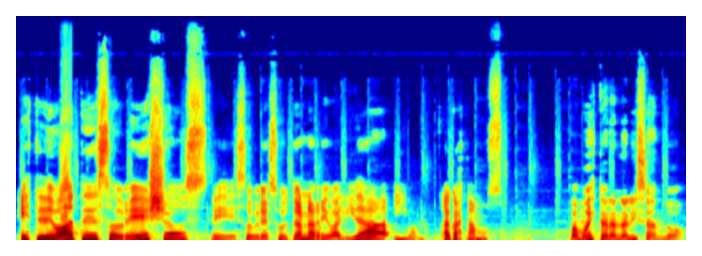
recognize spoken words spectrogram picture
este debate sobre ellos, eh, sobre su eterna rivalidad y bueno, acá estamos. Vamos a estar analizando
